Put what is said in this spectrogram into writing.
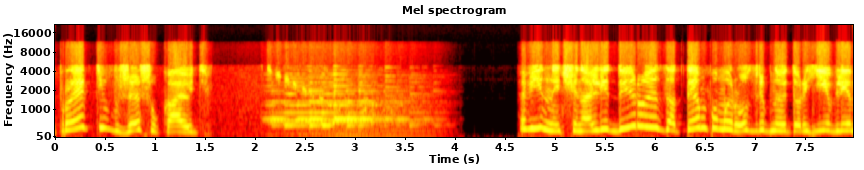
проєктів вже шукають. Вінниччина лідирує за темпами роздрібної торгівлі.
